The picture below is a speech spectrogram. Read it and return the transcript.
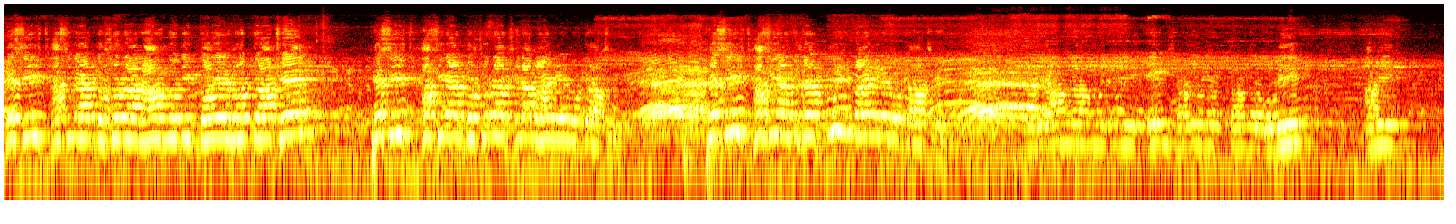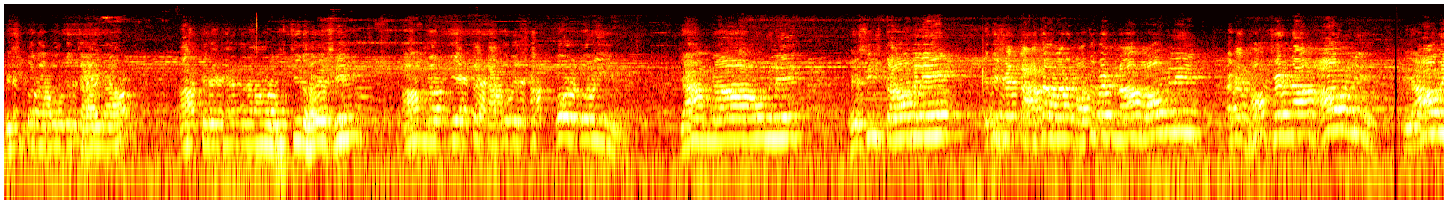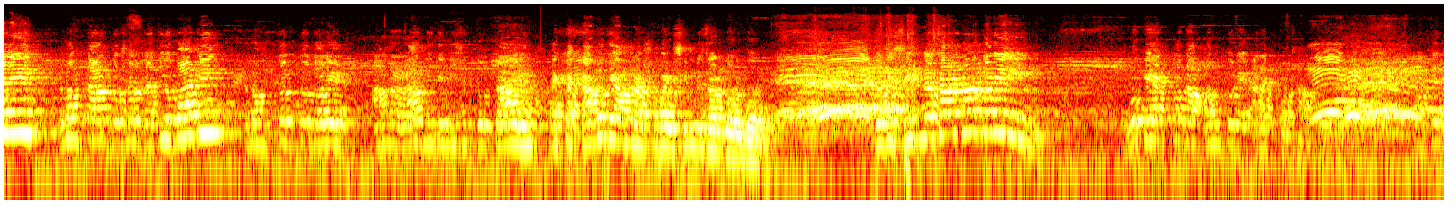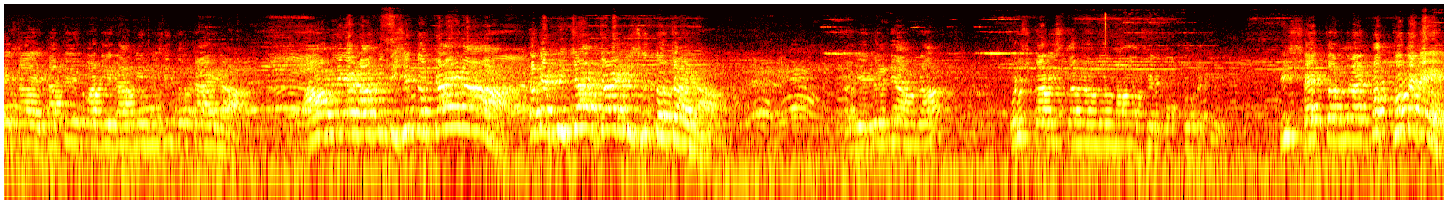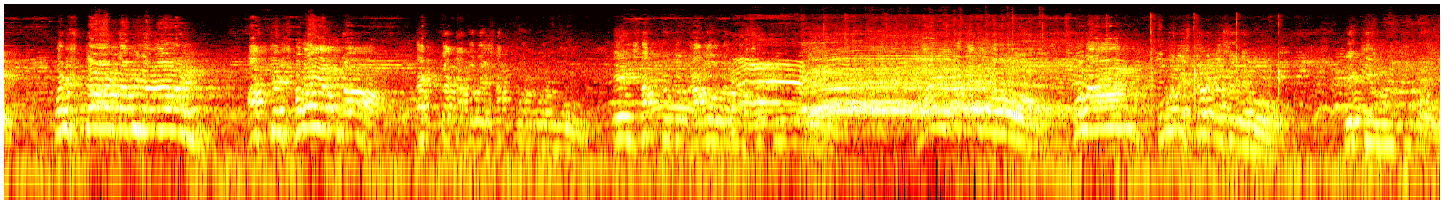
ফেসিস্ট হাসিনার দোষররা রাজনৈতিক দলের মধ্যে আছে। ফেসিস্ট হাসিনার দোষররা সেনাবাহিনীর মধ্যে আছে। ফেসিস্ট হাসিনার দোষররা পুলিশ বাহিনীর মধ্যে আছে। আমরা মনে করি এই ষড়যন্ত্র গভীর। আমি বেশি কথা বলতে চাই না। আজকের এখানে আমরা উপস্থিত হয়েছি। আমরা যদি একটা কাগজে স্বাক্ষর করি? যে আমরা আওয়ামী লীগ গতবের নাম আওয়ামী লীগ, একটা ধ্বংসের নাম আওয়ামী লীগ। এই আওয়ামী লীগ এবং তার দোষর জাতীয় পার্টি এবং দলের আমরা রাজনীতি নিষিদ্ধ চাই, একটা কাগজে আমরা সবাই সিগনেচার করব। যদি সিগনেচার না করি মুখে এক কথা, অন্তরে আরেক কথা। জাতীয় পার্টি রাজনীতি নিষিদ্ধ চায় না। আওয়ামী লীগের রাজনীতি নিষিদ্ধ চায় না, তাদের বিচার চায় নিষিদ্ধ চায় না। এই আমরা পরিষ্কার ইসলামী আন্দোলন বাংলাদেশের পক্ষ থেকে বিশ্ব সাহিত্য পক্ষ থেকে পরিষ্কার দাবি জানাই, আজকে সবাই আমরা একটা কাগজে স্বাক্ষর করব। এই স্বাক্ষরিত কাগজ আমরা কোর্টে দেব। প্রধান উপদেষ্টার কাছে দেব। দেখি উনি কি করে।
